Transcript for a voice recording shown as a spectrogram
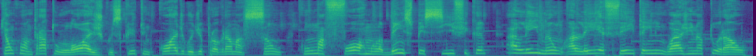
que é um contrato lógico escrito em código de programação com uma fórmula bem específica, a lei não, a lei é feita em linguagem natural,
